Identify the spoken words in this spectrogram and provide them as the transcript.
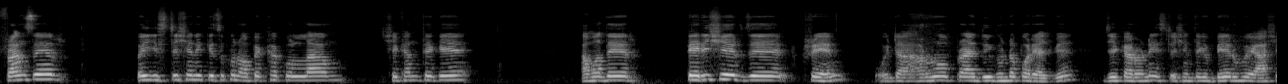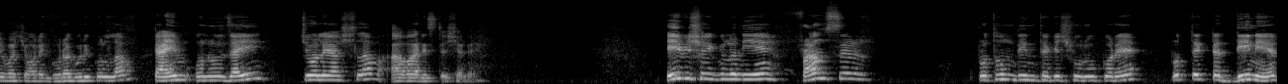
ফ্রান্সের ওই স্টেশনে কিছুক্ষণ অপেক্ষা করলাম, সেখান থেকে আমাদের প্যারিসের যে ট্রেন, ওইটা আরও প্রায় দুই ঘণ্টা পরে আসবে। যে কারণে স্টেশন থেকে বের হয়ে আশেপাশে অনেক ঘোরাঘুরি করলাম। টাইম অনুযায়ী চলে আসলাম আবার স্টেশনে। এই বিষয়গুলো নিয়ে ফ্রান্সের প্রথম দিন থেকে শুরু করে প্রত্যেকটা দিনের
